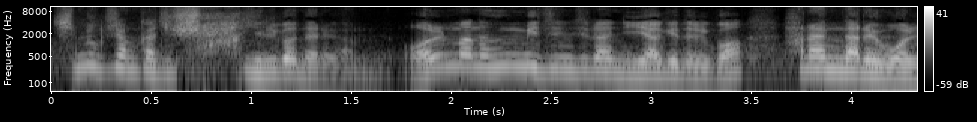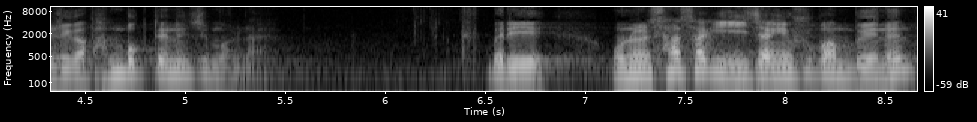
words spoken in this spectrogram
16장까지 샥 읽어 내려갑니다. 얼마나 흥미진진한 이야기들과 하나님 나라의 원리가 반복되는지 몰라요. 특별히 오늘 사사기 2장의 후반부에는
